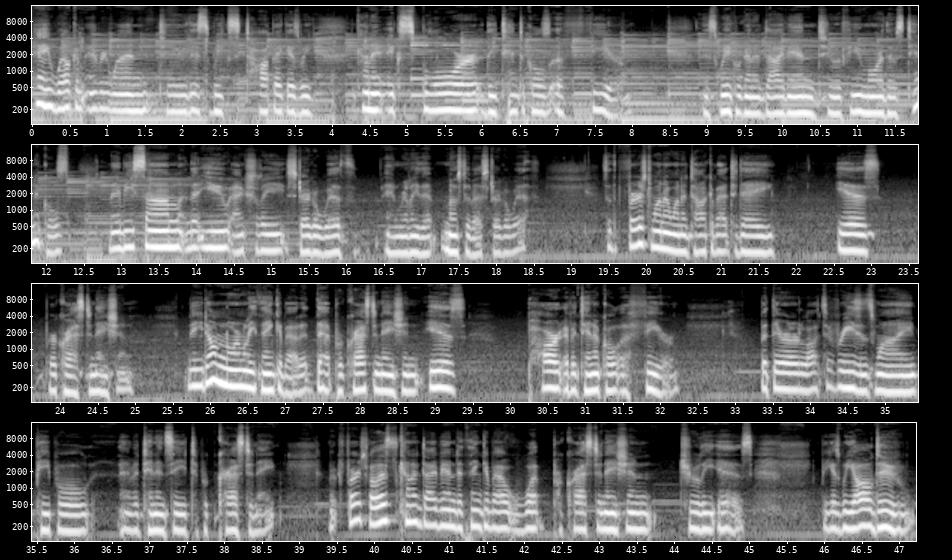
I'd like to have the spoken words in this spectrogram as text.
Hey, welcome everyone to this week's topic as we kind of explore the tentacles of fear. This week we're going to dive into a few more of those tentacles, maybe some that you actually struggle with, and really that most of us struggle with. So, the first one I want to talk about today is procrastination. Now, you don't normally think about it that procrastination is part of a tentacle of fear. But there are lots of reasons why people have a tendency to procrastinate. But first of all, let's kind of dive in to think about what procrastination truly is. Because we all do,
